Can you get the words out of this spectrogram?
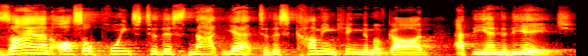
Zion also points to this not yet, to this coming kingdom of God at the end of the age.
